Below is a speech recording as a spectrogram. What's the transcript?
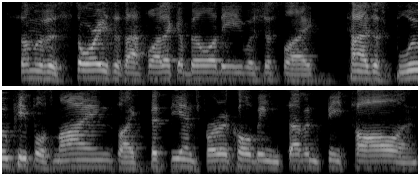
Some of his stories, his athletic ability was just like kind of just blew people's minds, like 50 inch vertical, being seven feet tall, and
